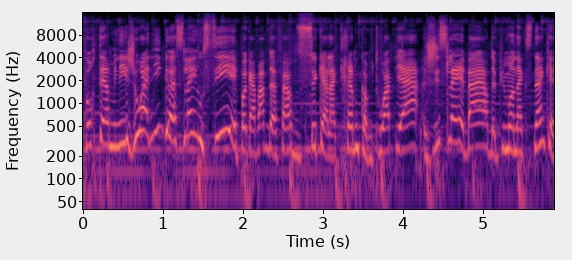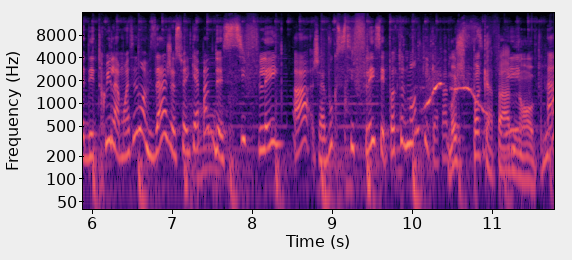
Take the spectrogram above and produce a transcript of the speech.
pour terminer, Joanie Gosselin aussi est pas capable de faire du sucre à la crème comme toi, Pierre. Ghislain Hébert, depuis mon accident qui a détruit la moitié de mon visage, je suis incapable de siffler. Ah, j'avoue que siffler, c'est pas tout le monde qui est capable Moi, je suis pas siffler. capable non plus. Ah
